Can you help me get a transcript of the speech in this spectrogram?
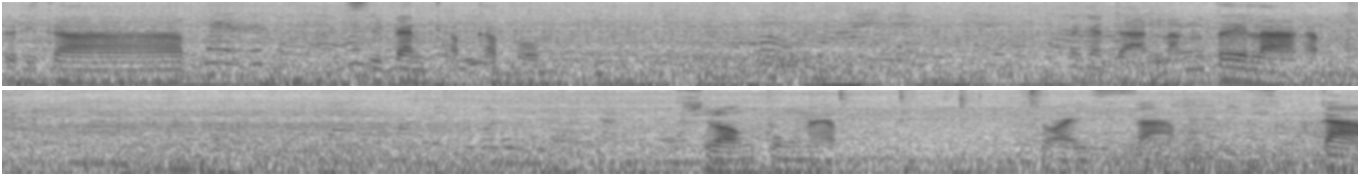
สวัสดีครับซีแบนครับครับผมบรรยากาศหลังเต้ยลาครับ ฉลองกรุงนะครับ ซอยสามเก้า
